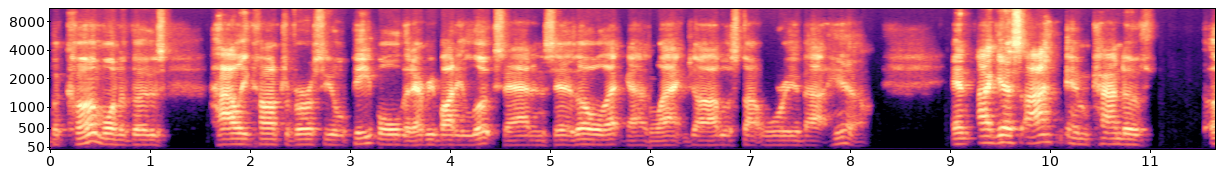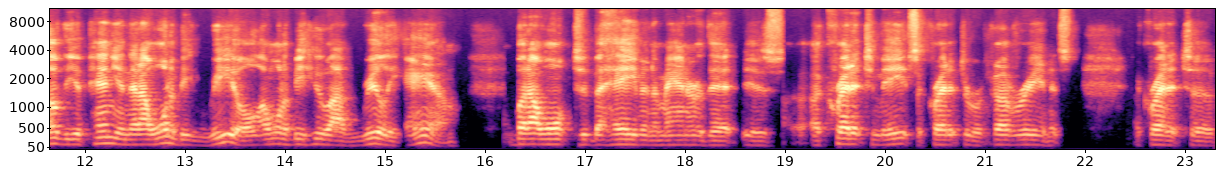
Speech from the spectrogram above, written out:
become one of those highly controversial people that everybody looks at and says, oh, that guy's a whack job. Let's not worry about him. And I guess I am kind of of the opinion that I want to be real. I want to be who I really am, but I want to behave in a manner that is a credit to me. It's a credit to recovery and it's a credit to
